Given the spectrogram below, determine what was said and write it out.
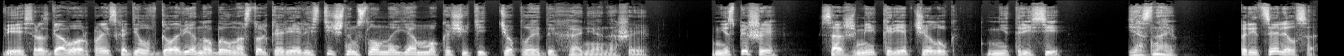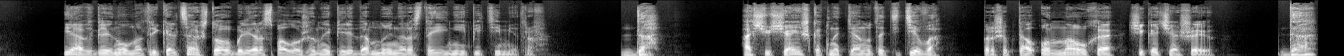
Весь разговор происходил в голове, но был настолько реалистичным, словно я мог ощутить теплое дыхание на шее. «Не спеши. Сожми крепче лук. Не тряси». «Я знаю». «Прицелился». Я взглянул на три кольца, что были расположены передо мной на расстоянии пяти метров. «Да». «Ощущаешь, как натянута тетива?» – прошептал он на ухо, щекоча шею. «Да».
